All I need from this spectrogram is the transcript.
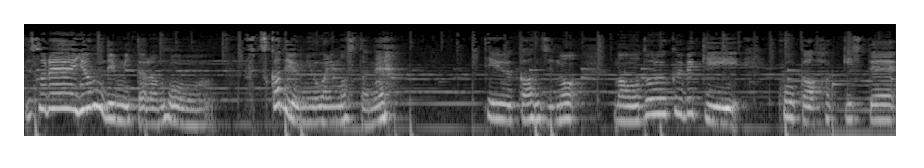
で、それ読んでみたらもう、2日で読み終わりましたね。っていう感じの、まあ驚くべき効果を発揮して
